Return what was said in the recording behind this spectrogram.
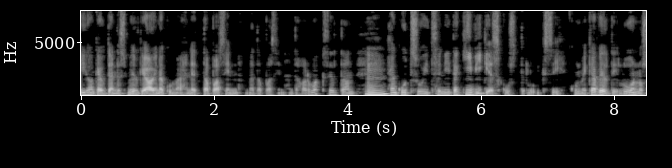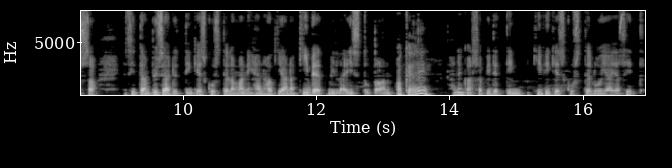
ihan käytännössä melkein aina, kun mä hänet tapasin, mä tapasin häntä harvakseltaan, mm. hän kutsui itse niitä kivikeskusteluiksi. Kun me käveltiin luonnossa ja sitten pysähdyttiin keskustelemaan, niin hän haki aina kivet, millä istutaan. Okay. Hänen kanssa pidettiin kivikeskusteluja ja sitten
